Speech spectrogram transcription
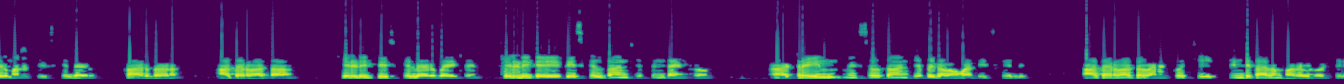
తిరుమలకు తీసుకెళ్ళారు కారు ద్వారా. ఆ తర్వాత షిరిడికి తీసుకెళ్ళారు బై ట్రైన్ షిరిడికి తీసుకెళ్తా అని చెప్పిన టైంలో ట్రైన్ మిస్ అవుతా అని చెప్పి గబగబా తీసుకెళ్ళి ఆ తర్వాత వెనక్కి వచ్చి ఇంటి తాళం పగలగొట్టి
